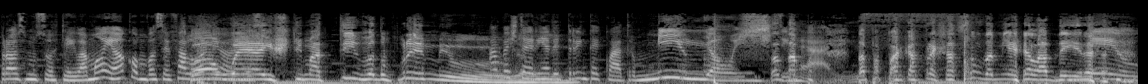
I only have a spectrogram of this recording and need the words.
Próximo sorteio amanhã, como você falou. Qual é a estimativa do prêmio? Uma besteirinha de 34 milhões Nossa, de dá, reais. Dá pra pagar a prestação da minha geladeira. Meu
